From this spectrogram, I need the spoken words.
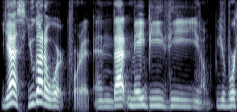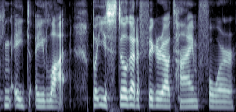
yes, you got to work for it. And that may be the, you know, you're working a, a lot, but you still got to figure out time for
